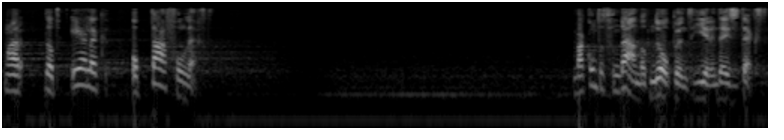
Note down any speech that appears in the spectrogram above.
maar dat eerlijk op tafel legt. Waar komt het vandaan, dat nulpunt hier in deze tekst?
